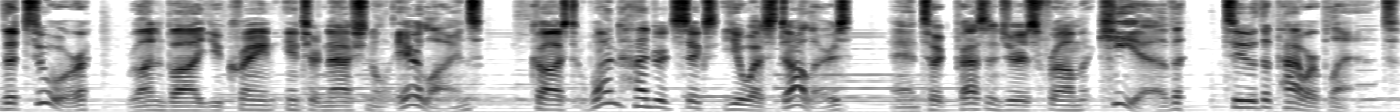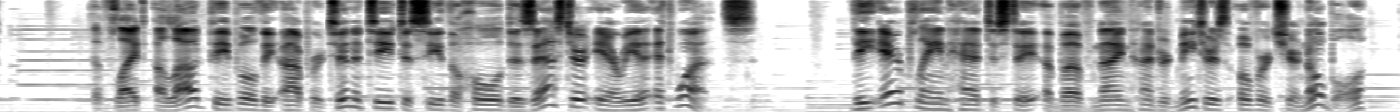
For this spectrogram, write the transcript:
The tour, run by Ukraine International Airlines, cost 106 US dollars and took passengers from Kiev to the power plant. The flight allowed people the opportunity to see the whole disaster area at once. The airplane had to stay above 900 meters over Chernobyl,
